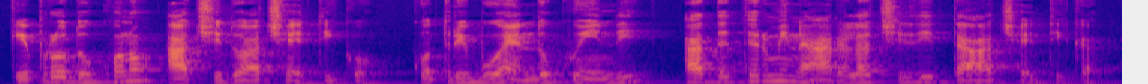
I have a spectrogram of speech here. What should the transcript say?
che producono acido acetico, contribuendo quindi a determinare l'acidità acetica.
